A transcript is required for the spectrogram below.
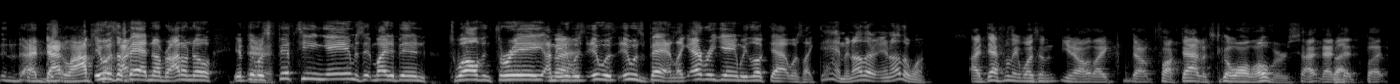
that, that lopsided. It was a bad number. I don't know if there was 15 games, it might have been 12 and three. I mean, it was it was it was bad. Like every game we looked at was like, damn, another another one. I definitely wasn't, you know, like, no, fuck that. Let's go all overs. I, that, Right. that, but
